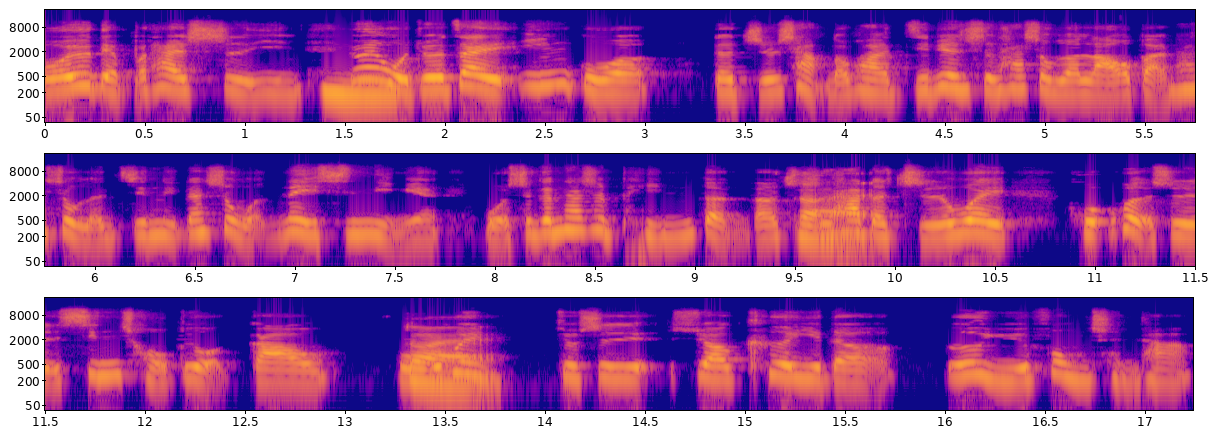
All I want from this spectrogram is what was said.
我有点不太适应，因为我觉得在英国。的职场的话，即便是他是我的老板，他是我的经理，但是我内心里面我是跟他是平等的，只是他的职位或或者是薪酬比我高，我不会就是需要刻意的阿谀奉承他。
